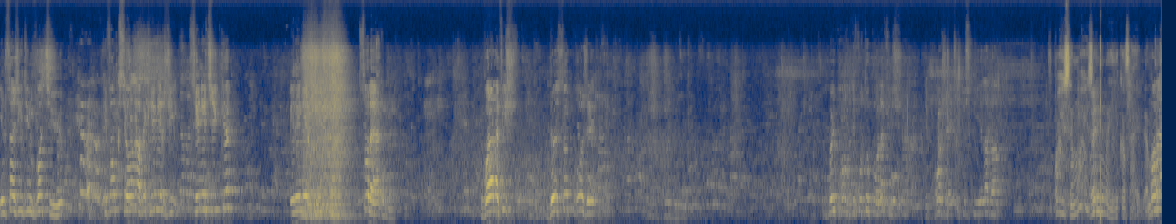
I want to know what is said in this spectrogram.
Il s'agit d'une voiture qui fonctionne avec l'énergie cinétique et l'énergie solaire. Voilà l'affiche de ce projet. Vous pouvez prendre des photos pour l'affiche, des projets et tout ce qui est là-bas. Voilà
